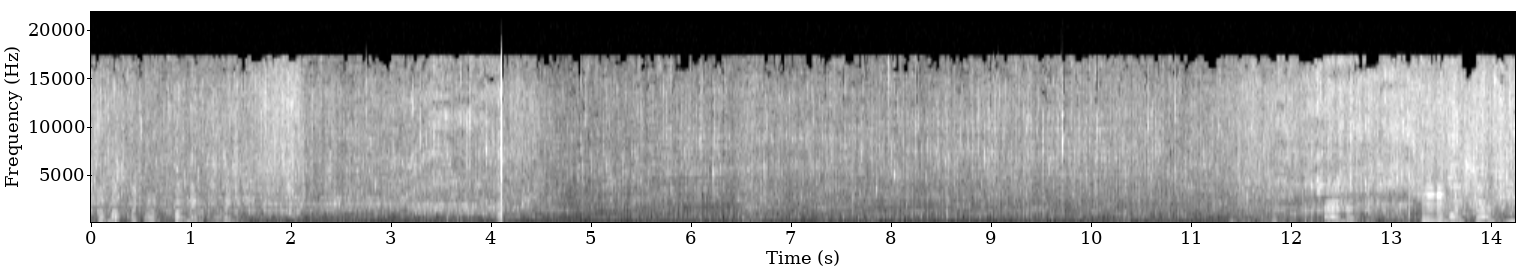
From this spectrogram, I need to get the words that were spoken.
Fill them up quick when it's fucking empty, I think. And uh, for my sanity,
